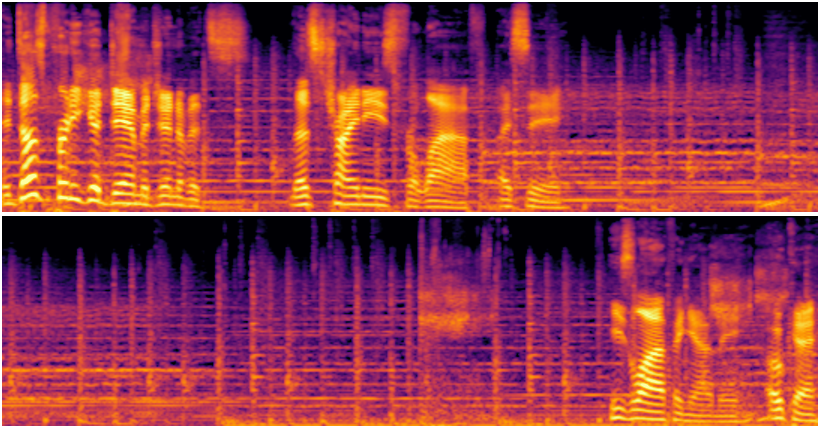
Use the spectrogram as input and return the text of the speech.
It does pretty good damage into its... That's Chinese for laugh. I see. He's laughing at me. Okay.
